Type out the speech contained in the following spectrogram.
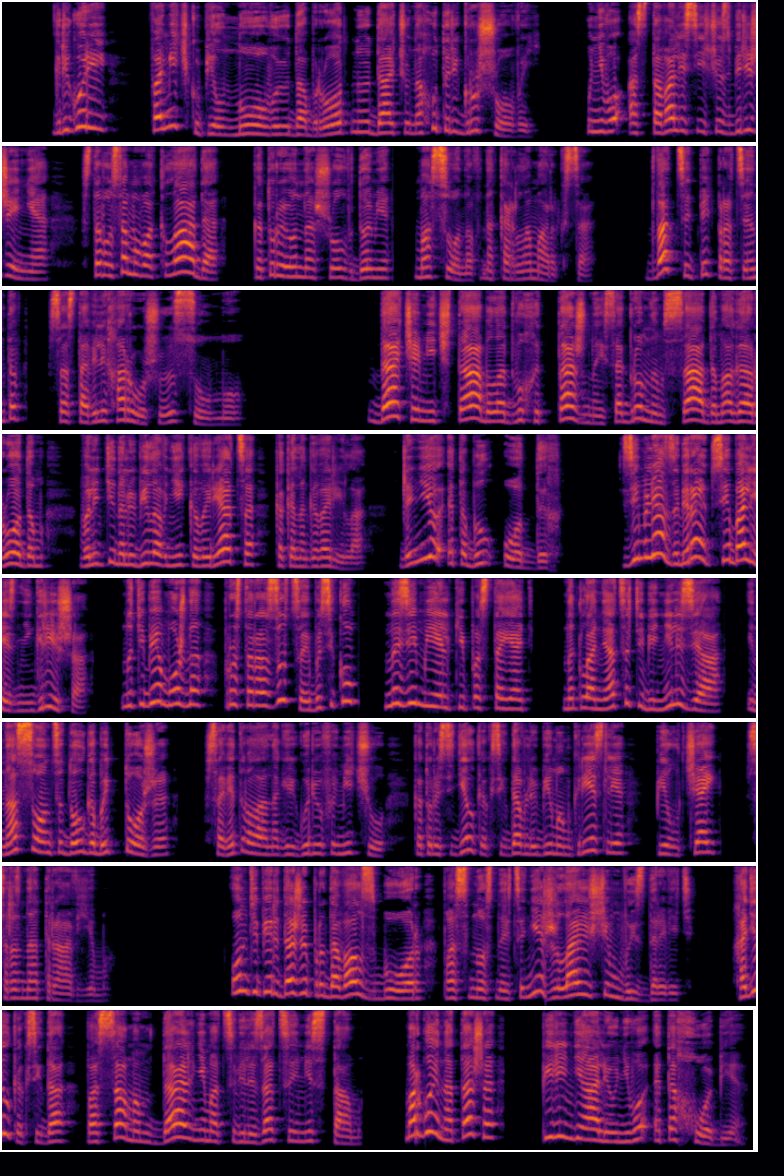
Григорий Фомич купил новую добротную дачу на хуторе Грушовой. У него оставались еще сбережения с того самого клада, который он нашел в доме масонов на Карла Маркса. Двадцать пять процентов составили хорошую сумму. Дача мечта была двухэтажной с огромным садом, огородом, Валентина любила в ней ковыряться, как она говорила. Для нее это был отдых. Земля забирает все болезни, Гриша, но тебе можно просто разуться и босиком на земельке постоять. Наклоняться тебе нельзя, и на солнце долго быть тоже. Советовала она Григорию Фомичу, который сидел, как всегда, в любимом кресле, пил чай с разнотравьем. Он теперь даже продавал сбор по сносной цене желающим выздороветь. Ходил, как всегда, по самым дальним от цивилизации местам. Марго и Наташа переняли у него это хобби.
